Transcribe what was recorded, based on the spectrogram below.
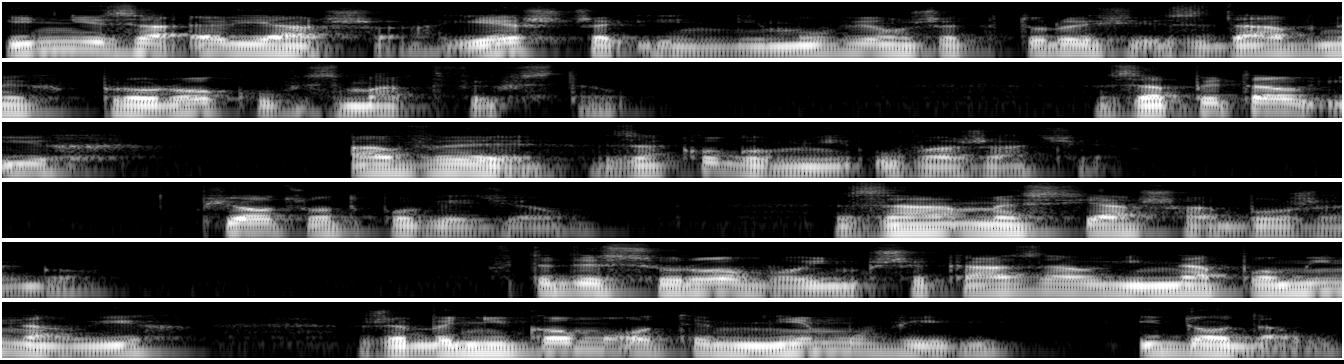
Inni za Eliasza, jeszcze inni mówią, że któryś z dawnych proroków zmartwychwstał. Zapytał ich: A wy za kogo mnie uważacie? Piotr odpowiedział: Za Mesjasza Bożego. Wtedy surowo im przykazał i napominał ich, żeby nikomu o tym nie mówili, i dodał:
